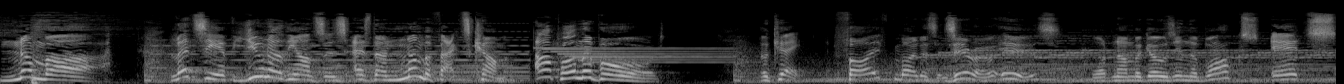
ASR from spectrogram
Number? Let's see if you know the answers as the number facts come up on the board. Okay, 5 minus 0 is. What number goes in the box? It's.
